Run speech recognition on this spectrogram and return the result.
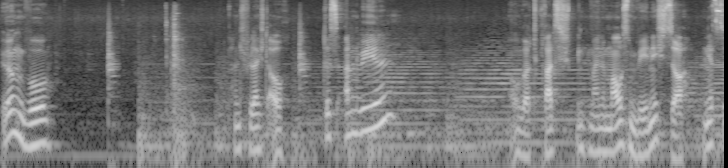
Irgendwo. Kann ich vielleicht auch das anwählen? Oh Gott, gerade spinnt meine Maus ein wenig. So, und jetzt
